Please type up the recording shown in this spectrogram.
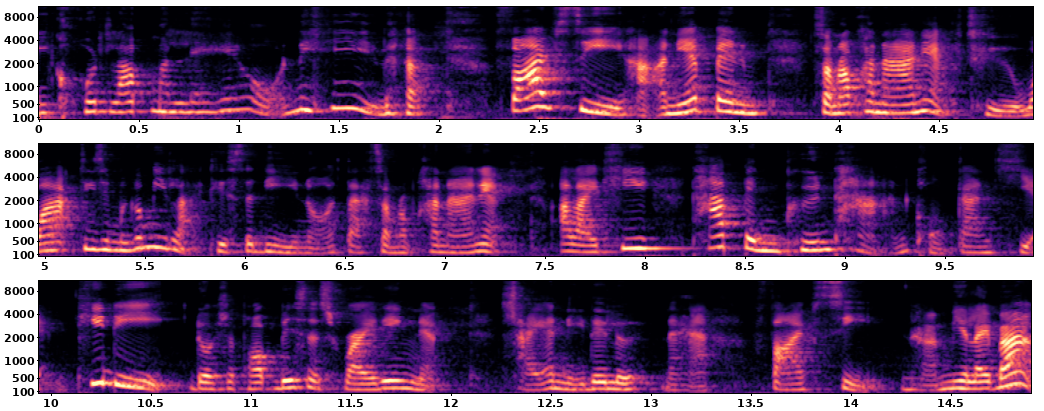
มีโค้ดลับมาแล้ว นี่นะ 5C ค่ะ อันนี้เป็นสำหรับคณะเนี่ย ถือว่าจริงๆ มันก็มีหลายทฤษฎีเนาะ แต่สำหรับคณะเนี่ย อะไรที่ถ้าเป็นพื้นฐานของการเขียนที่ดี โดยเฉพาะ business writing เนี่ย ใช้อันนี้ได้เลยนะคะ 5C นะคะมีอะไรบ้าง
